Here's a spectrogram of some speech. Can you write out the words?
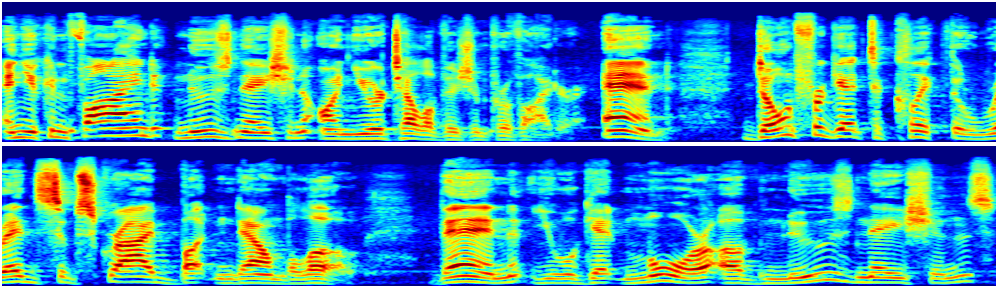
and you can find News Nation on your television provider. And don't forget to click the red subscribe button down below. Then you will get more of News Nation's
